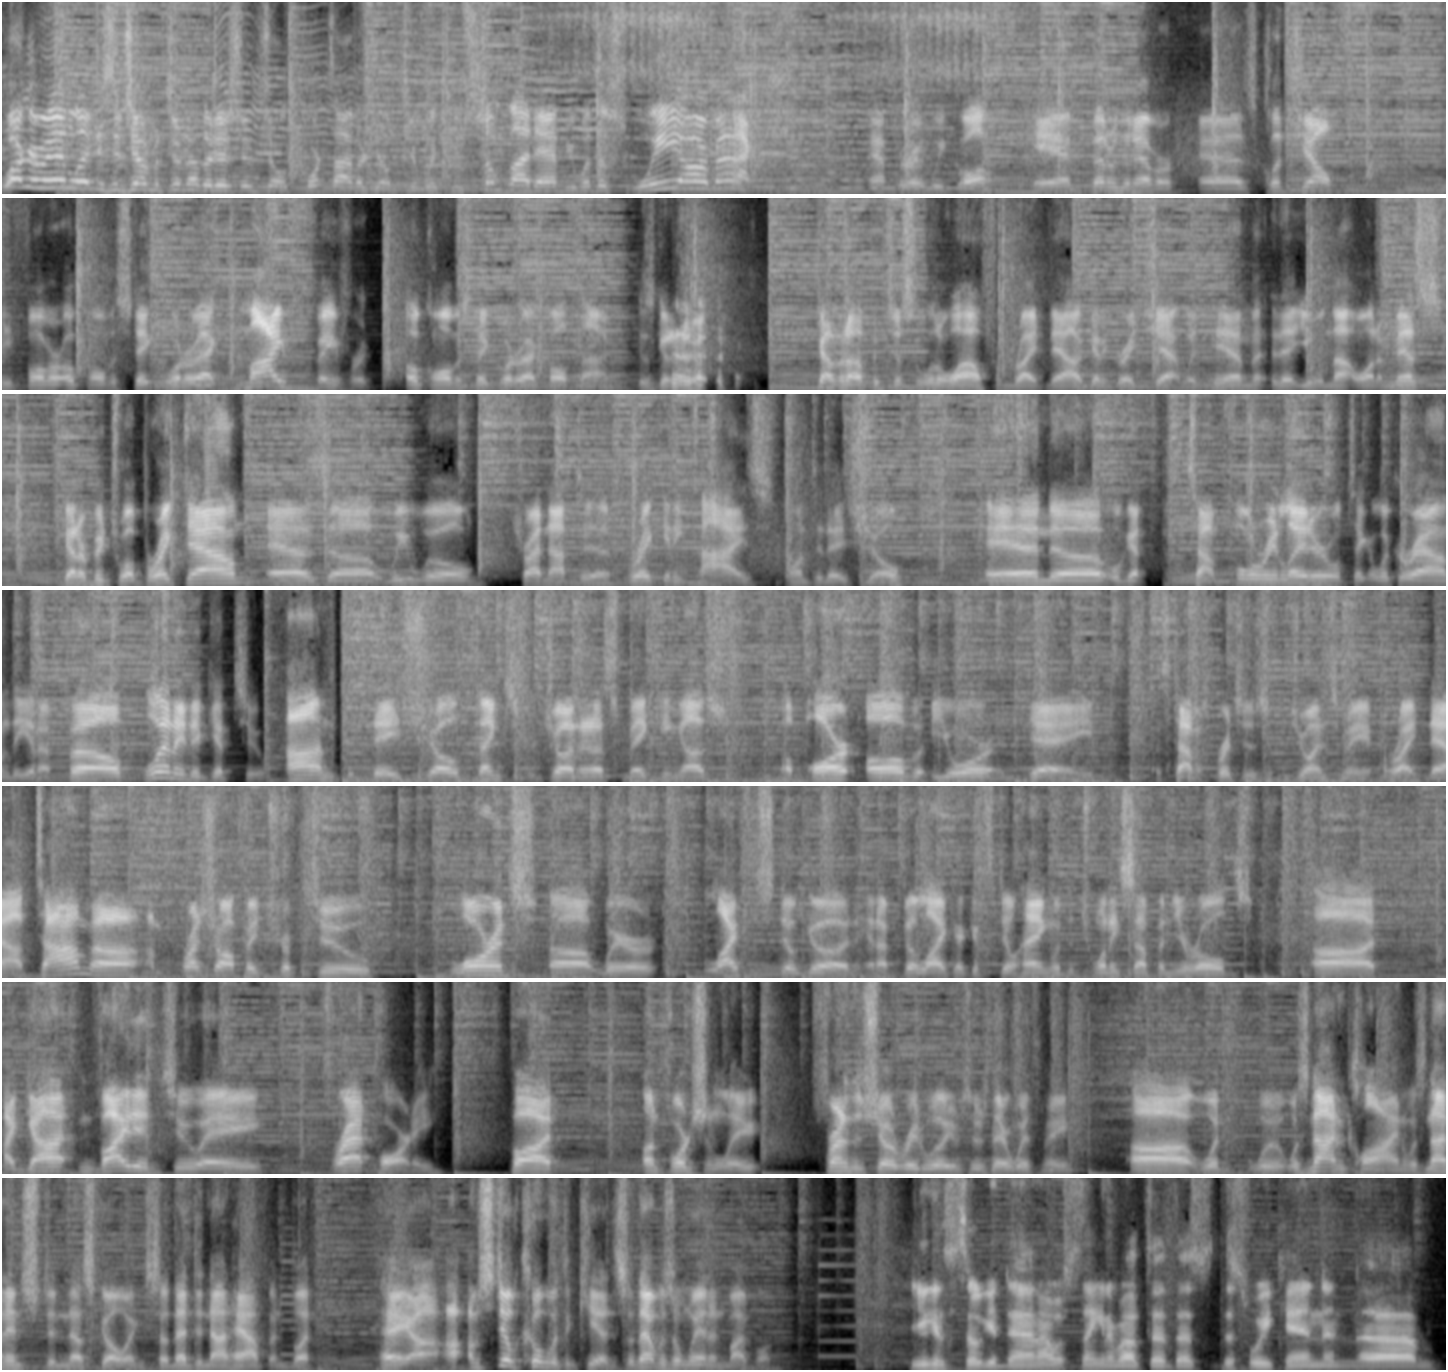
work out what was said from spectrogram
Welcome in, ladies and gentlemen, to another edition of Jones Sport. Tyler Jones here with you. So glad to have you with us. We are back after a week off, and better than ever as Clint Chelf, the former Oklahoma State quarterback, my favorite Oklahoma State quarterback of all time, is going to be coming up in just a little while from right now. Got a great chat with him that you will not want to miss. Got our Big 12 breakdown as uh, we will try not to break any ties on today's show. And uh, we'll get Tom Foolery. We'll take a look around the NFL. Plenty to get to on today's show. Thanks for joining us, making us a part of your day. As Thomas Bridges joins me right now. Tom, uh, I'm fresh off a trip to Lawrence, uh, where life is still good, and I feel like I could still hang with the 20 something year olds. Uh, I got invited to a frat party, but unfortunately, friend of the show, Reed Williams, who's there with me, uh, would, was not inclined, was not interested in us going. So that did not happen. But hey, I, I'm still cool with the kids. So that was a win in my book. You can still get down. I was thinking about that this this weekend, and um,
